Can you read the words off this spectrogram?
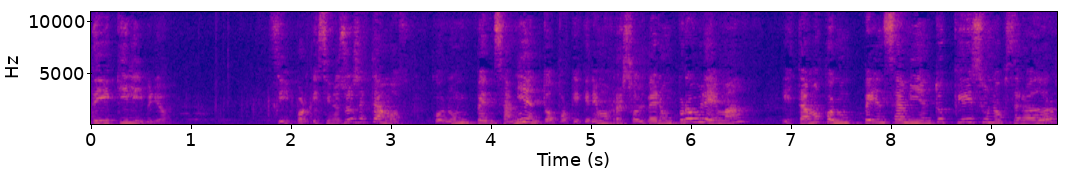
de equilibrio. ¿sí? Porque si nosotros estamos con un pensamiento porque queremos resolver un problema, estamos con un pensamiento que es un observador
